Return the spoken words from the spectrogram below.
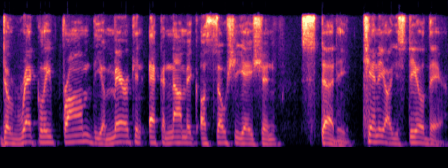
directly from the American Economic Association study. Kenny, are you still there?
